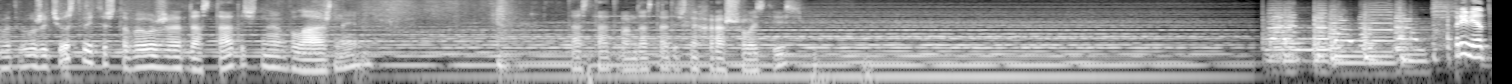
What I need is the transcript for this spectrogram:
Вот вы уже чувствуете, что вы уже достаточно влажные, Достат, вам достаточно хорошо здесь. Привет!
